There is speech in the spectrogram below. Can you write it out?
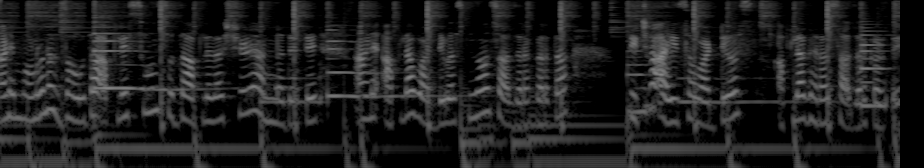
आणि म्हणूनच बहुधा आपली सूनसुद्धा आपल्याला शिळे अन्न देते आणि आपला वाढदिवस न साजरा करता तिच्या आईचा वाढदिवस आपल्या घरात साजरा करते.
